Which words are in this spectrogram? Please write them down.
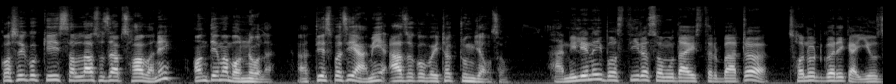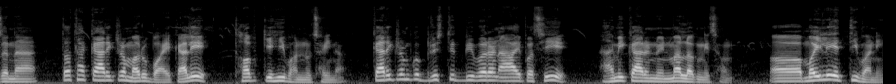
कसैको केही सल्लाह सुझाव छ भने अन्त्यमा भन्नुहोला। त्यसपछि हामी आजको बैठक टुङ्ग्याउँछौँ। हामीले नै बस्ती र समुदाय स्तरबाट छनौट गरेका योजना तथा कार्यक्रमहरू भएकाले थप केही भन्नु छैन। कार्यक्रमको विस्तृत विवरण आएपछि हामी कार्यान्वयनमा लग्नेछौँ। मैले यति भने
